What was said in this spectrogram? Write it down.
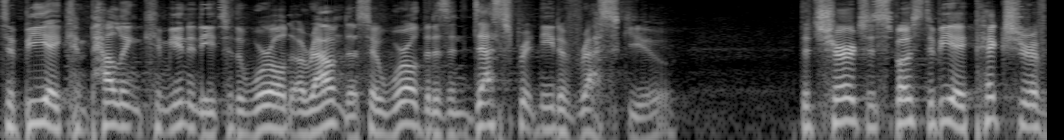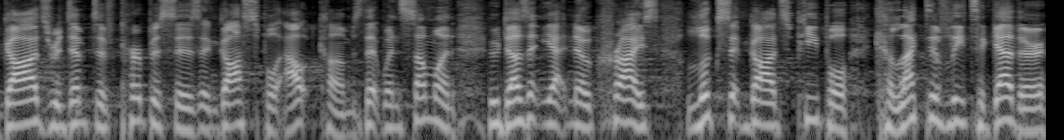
to be a compelling community to the world around us, a world that is in desperate need of rescue. The church is supposed to be a picture of God's redemptive purposes and gospel outcomes. That when someone who doesn't yet know Christ looks at God's people collectively together,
